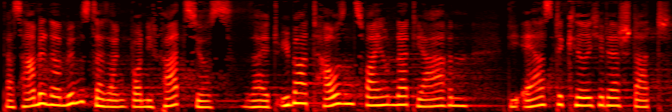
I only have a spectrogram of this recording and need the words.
Das Hamelner Münster St. Bonifatius, seit über 1200 Jahren die erste Kirche der Stadt,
